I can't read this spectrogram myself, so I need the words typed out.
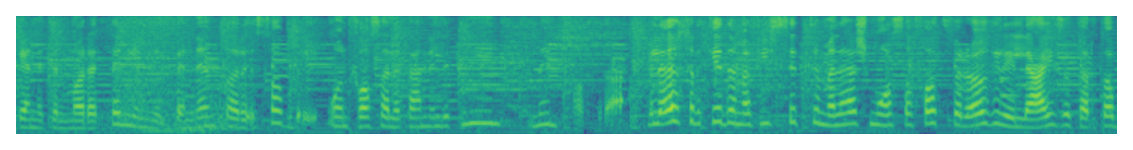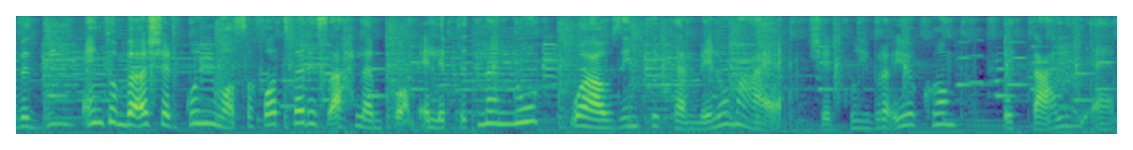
وكانت المرة الثانية من الفنان طارق صبري وانفصلت عن الاثنين من فترة. من الآخر كده مفيش ست ملهاش مواصفات في الراجل اللي عايزة ترتبط بيه. أنتم بقى شاركوني مواصفات فارس أحلامكم اللي بتتمنوه وعاوزين تكملوا معاه. شاركوني برأيكم في التعليقات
